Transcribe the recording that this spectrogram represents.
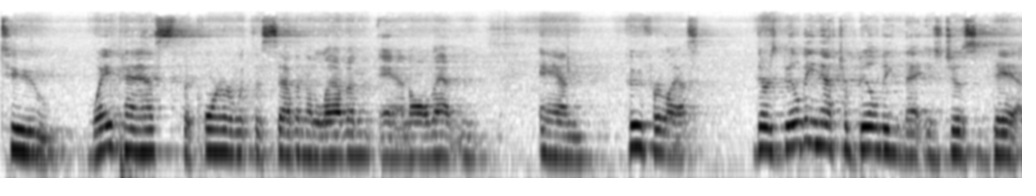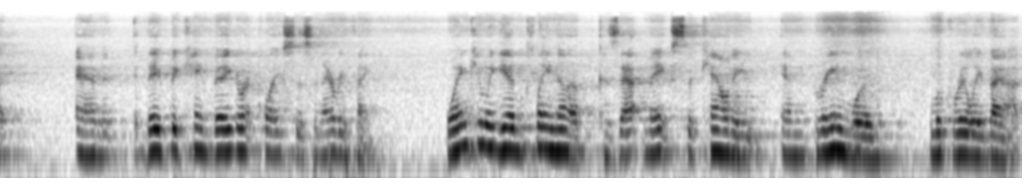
to way past the corner with the 7-Eleven and all that and, and Food for Less, there's building after building that is just dead. And they've became vagrant places and everything. When can we get them cleaned up? Because that makes the county and Greenwood look really bad.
